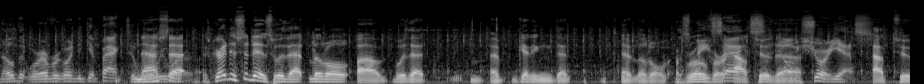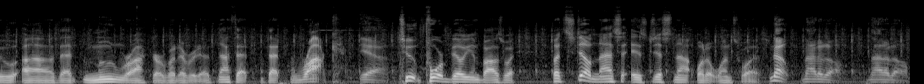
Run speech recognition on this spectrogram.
know that we're ever going to get back to where we NASA, were. as great as it is with that little, uh, with that, uh, getting that uh, little rover out to the, oh, sure, yes, out to uh, that moon rock or whatever it is. Not that that rock, yeah. two four billion miles away. But still, NASA is just not what it once was. No, not at all. Not at all.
